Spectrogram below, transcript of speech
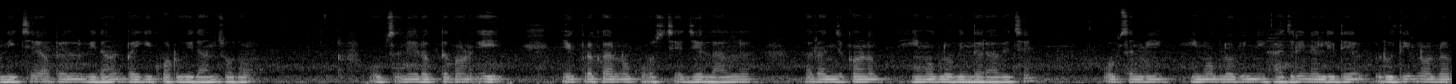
નીચે આપેલ વિધાન પૈકી ખોટું વિધાન શોધો. ઓપ્શન એ રક્તકણ એ એક પ્રકારનો કોષ છે જે લાલ રંજકણ હિમોગ્લોબિન ધરાવે છે. ઓપ્શન બી, હિમોગ્લોબિનની હાજરીને લીધે રુધિરનો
